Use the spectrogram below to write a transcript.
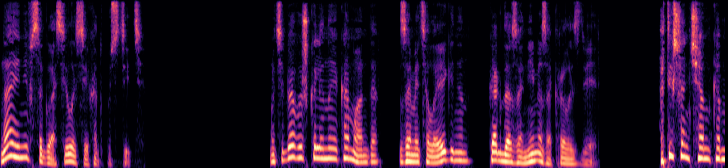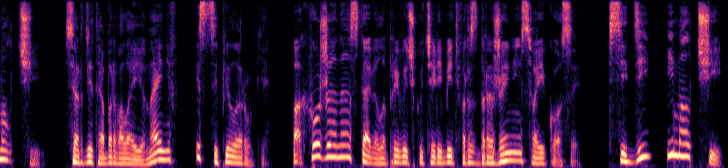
Найниф согласилась их отпустить. «У тебя вышкаленная команда», — заметила Эгенин, когда за ними закрылась дверь. «А ты, шанчанка, молчи», — сердито оборвала ее Найниф и сцепила руки. Похоже, она оставила привычку теребить в раздражении свои косы. Сиди и молчи.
